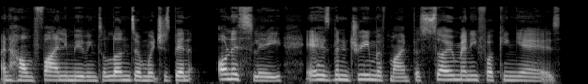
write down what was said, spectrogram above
and how I'm finally moving to London, which has been honestly, it has been a dream of mine for so many fucking years.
